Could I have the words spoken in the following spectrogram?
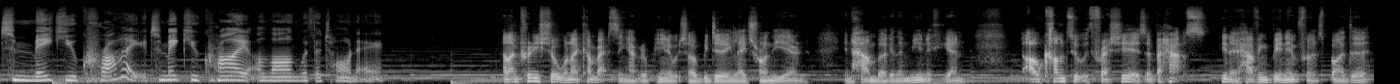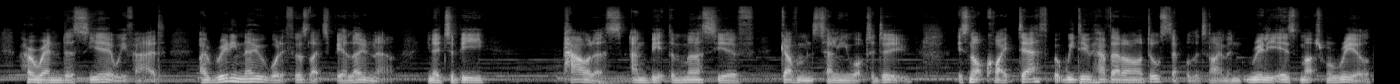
to make you cry, to make you cry along with Ottone. And I'm pretty sure when I come back to sing Agrippina, which I'll be doing later on in the year in, in Hamburg and then Munich again, I'll come to it with fresh ears. And perhaps, you know, having been influenced by the horrendous year we've had, I really know what it feels like to be alone now. You know, to be powerless and be at the mercy of governments telling you what to do. It's not quite death, but we do have that on our doorstep all the time and really is much more real.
